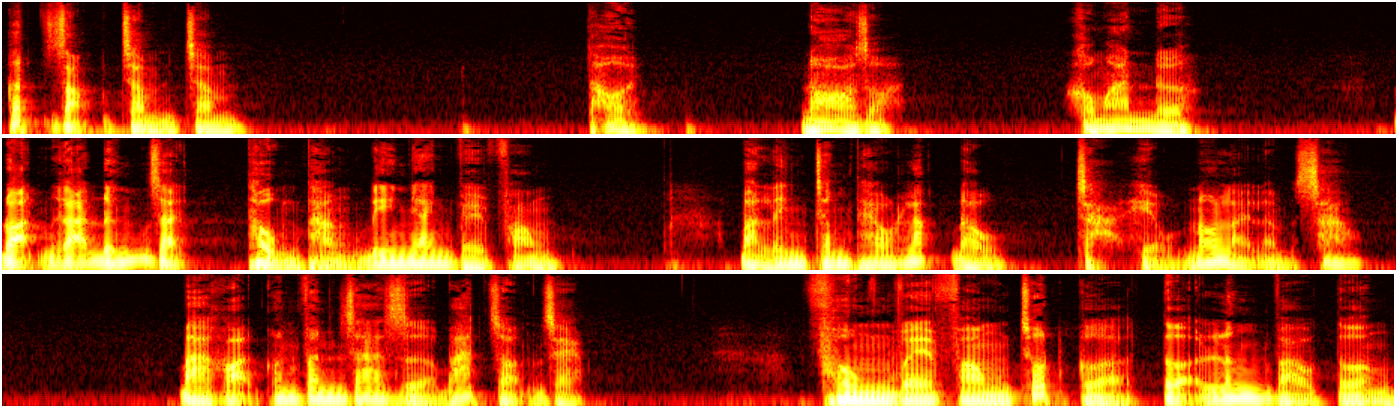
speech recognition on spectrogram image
cất giọng trầm trầm. Thôi no rồi không ăn nữa. Đoạn gã đứng dậy thổng thẳng đi nhanh về phòng. Bà Linh trông theo lắc đầu chả hiểu nó lại làm sao. Bà gọi con Vân ra rửa bát dọn dẹp. Phùng về phòng chốt cửa tựa lưng vào tường,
